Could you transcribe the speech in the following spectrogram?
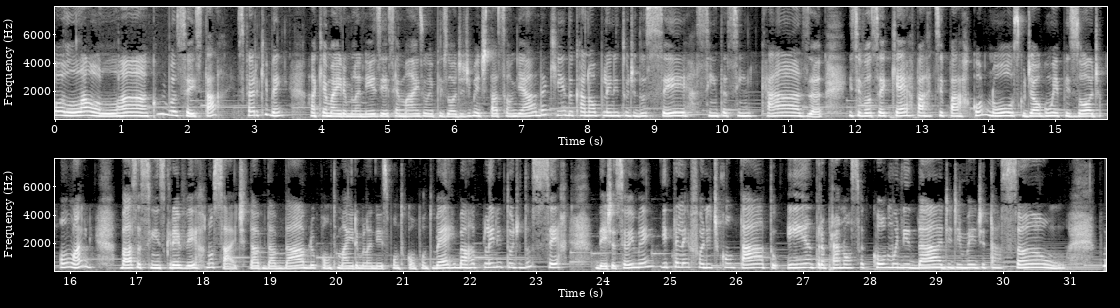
Olá, olá! Como você está? Espero que bem. Aqui é Maíra Milanese e esse é mais um episódio de meditação guiada aqui do canal Plenitude do Ser. Sinta-se em casa. E se você quer participar conosco de algum episódio online, basta se inscrever no site www.mairamilanese.com.br barra Plenitude do Ser. Deixa seu e-mail e telefone de contato. Entra para nossa comunidade de meditação.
